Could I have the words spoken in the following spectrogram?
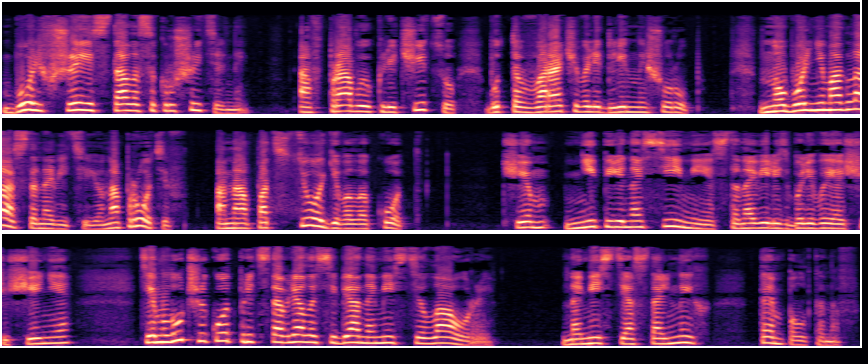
Боль в шее стала сокрушительной а в правую ключицу будто вворачивали длинный шуруп. Но боль не могла остановить ее, напротив, она подстегивала кот. Чем непереносимее становились болевые ощущения, тем лучше кот представляла себя на месте Лауры, на месте остальных Темплтонов,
